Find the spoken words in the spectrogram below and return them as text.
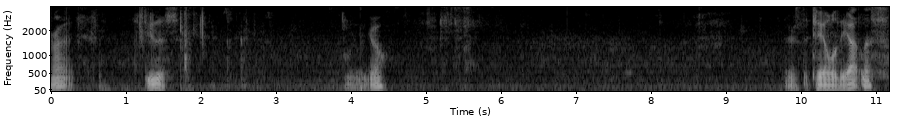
All right, let's do this. There we go. There's the tail of the Atlas.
